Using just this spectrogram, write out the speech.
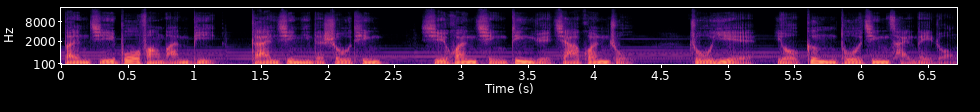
本集播放完毕，感谢您的收听，喜欢请订阅加关注。主页有更多精彩内容。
